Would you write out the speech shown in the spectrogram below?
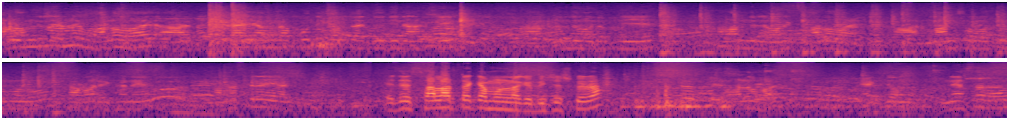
আলহামদুলিল্লাহ এমনি ভালো হয়। আর প্রায় আমরা প্রতি সপ্তাহে দুই দিন আসি। বান্ধব নিয়ে আলহামদুলিল্লাহ অনেক ভালো হয়। আর মানসম্মতমূলক খাবার এখানে আমরা প্রায় আসি। এই সালাডটা কেমন লাগে বিশেষ করে? ভালো হয়। একদম ন্যাচারাল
